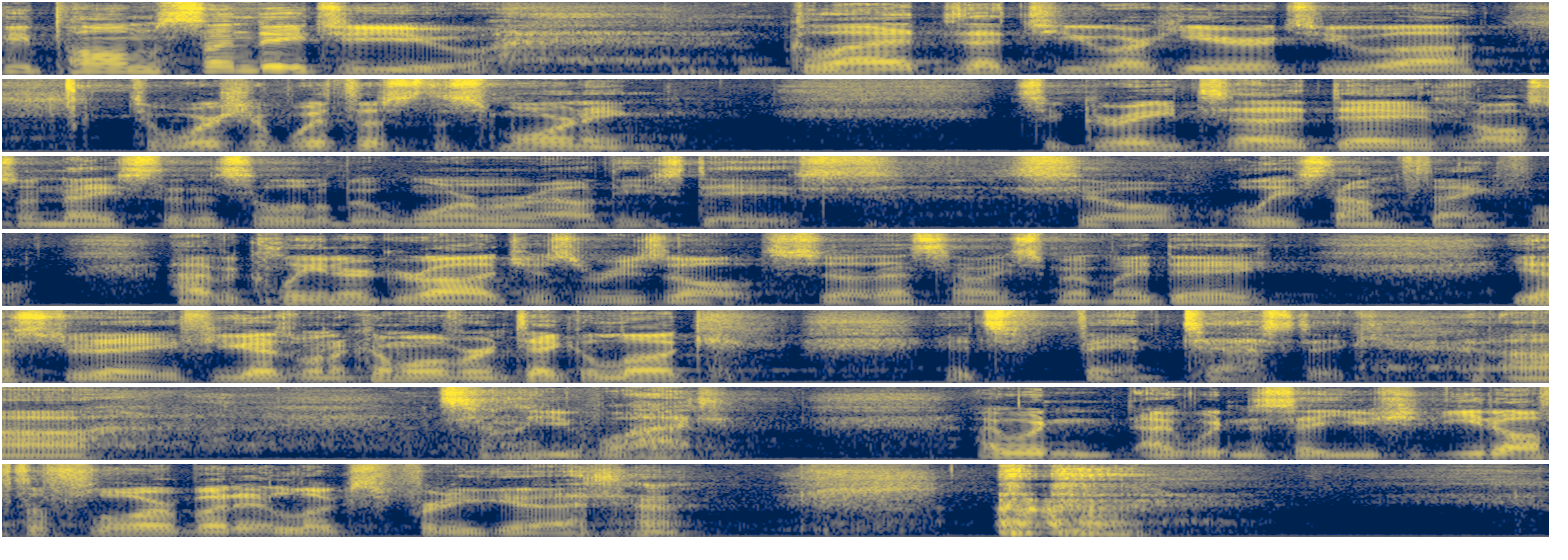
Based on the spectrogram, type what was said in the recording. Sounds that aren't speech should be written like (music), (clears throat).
Happy Palm Sunday to you. I'm glad that you are here to, uh, to worship with us this morning. It's a great uh, day. It's also nice that it's a little bit warmer out these days. So, at least I'm thankful. I have a cleaner garage as a result. So, that's how I spent my day yesterday. If you guys want to come over and take a look, it's fantastic. Uh, tell you what, I wouldn't, I wouldn't say you should eat off the floor, but it looks pretty good. (clears throat)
